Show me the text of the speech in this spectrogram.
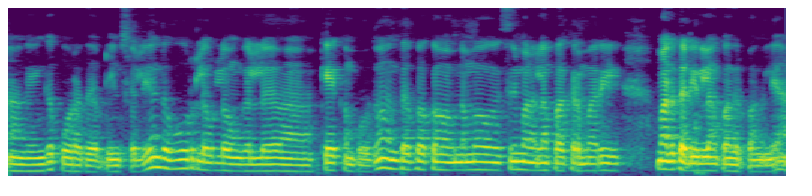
நாங்கள் எங்கே போகிறது அப்படின்னு சொல்லி அந்த ஊரில் உள்ளவங்கள்லாம் கேட்கும் போதும் அந்த பக்கம் நம்ம சினிமாலெலாம் பார்க்குற மாதிரி மரத்தடியிலலாம் உட்காந்துருப்பாங்க இல்லையா?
